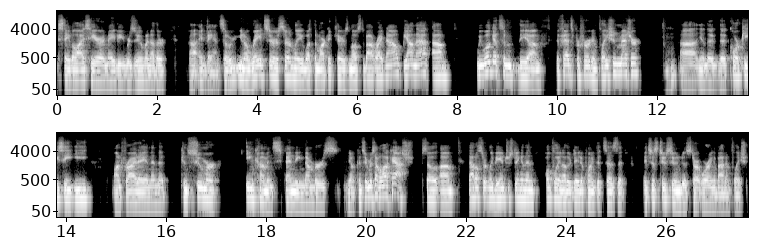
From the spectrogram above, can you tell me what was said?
stabilize here and maybe resume another uh, advance. So you know rates are certainly what the market cares most about right now. Beyond that, um, we will get some the um, the Fed's preferred inflation measure. Mm-hmm. Uh, you know the the core PCE on Friday, and then the consumer income and spending numbers. You know, consumers have a lot of cash, so um, that'll certainly be interesting. And then hopefully another data point that says that it's just too soon to start worrying about inflation.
